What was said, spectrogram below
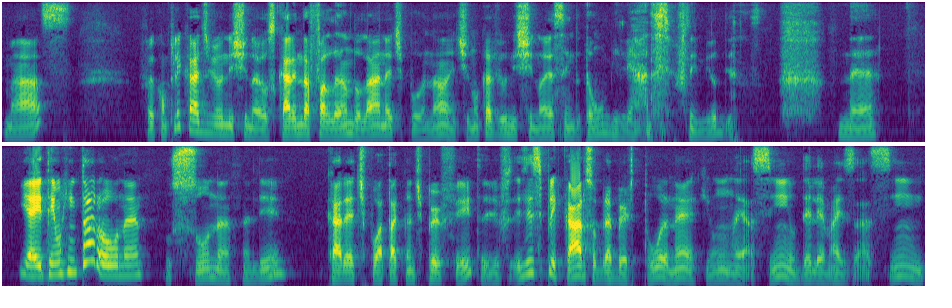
Mas foi complicado de ver o Nishinoya. Os caras ainda falando lá, né? Tipo, não, a gente nunca viu o Nishinoya sendo tão humilhado. Eu falei, meu Deus, né? E aí tem o Rintaro, né? O Suna ali. O cara é tipo o atacante perfeito. Eles explicaram sobre a abertura, né? Que um é assim, o dele é mais assim.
